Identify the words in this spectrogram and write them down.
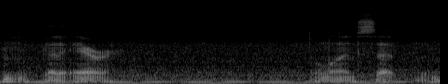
Hmm, got an error. Align set. Hmm.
